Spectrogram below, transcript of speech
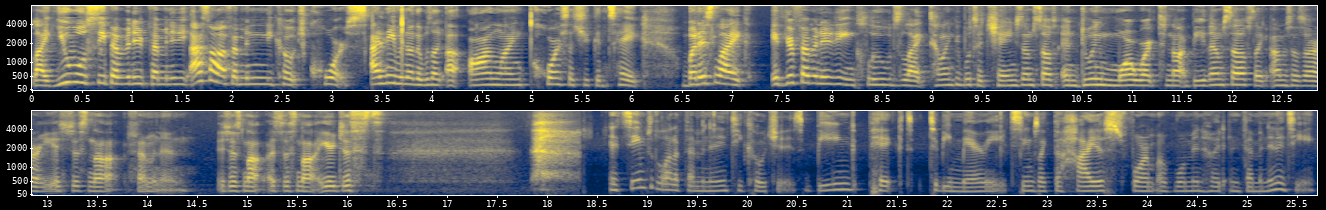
Like you will see femininity. I saw a femininity coach course. I didn't even know there was like an online course that you can take. But it's like if your femininity includes like telling people to change themselves and doing more work to not be themselves, like I'm so sorry, it's just not feminine. It's just not. It's just not. You're just. It seems with a lot of femininity coaches, being picked to be married seems like the highest form of womanhood and femininity.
